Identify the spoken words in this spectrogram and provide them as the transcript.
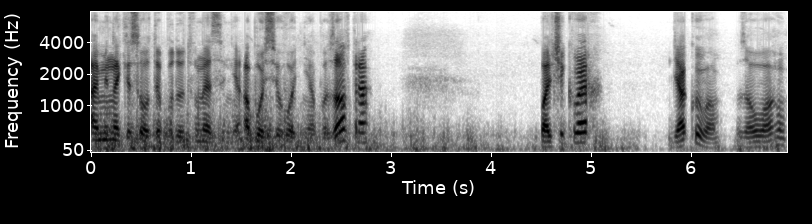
Амінокислоти будуть внесені або сьогодні, або завтра. Пальчик вверх. Дякую вам за увагу.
